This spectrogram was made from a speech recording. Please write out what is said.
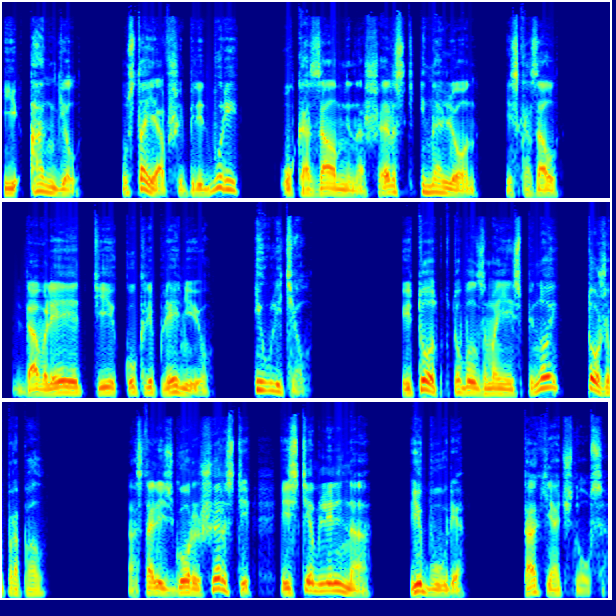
И ангел, устоявший перед бурей, указал мне на шерсть и на лен, и сказал «Давлеет ти к укреплению» и улетел. И тот, кто был за моей спиной, тоже пропал. Остались горы шерсти и стебли льна, и буря. Так я очнулся.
